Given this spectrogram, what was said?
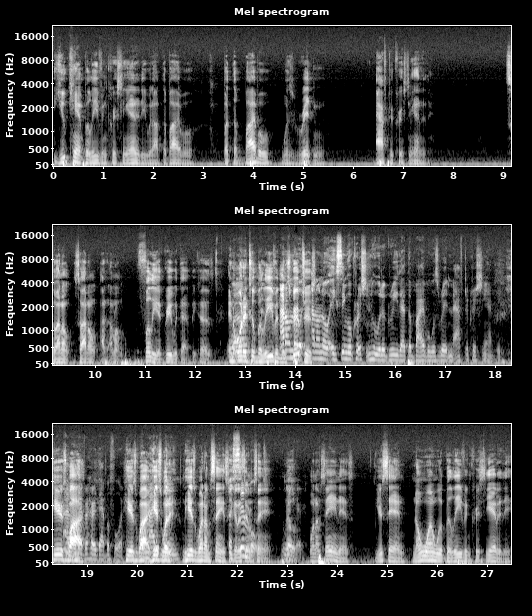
you can't believe in Christianity without the Bible, but the Bible was written after Christianity. So I don't. So I don't. I, I don't fully agree with that because in Well, order to believe in the don't know. scriptures, I don't know a single Christian who would agree that the Bible was written after Christianity. Here's why. I've never heard that before. Here's why. Here's what. It, here's what I'm saying. So you can understand what I'm saying. No, what I'm saying is, you're saying no one would believe in Christianity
